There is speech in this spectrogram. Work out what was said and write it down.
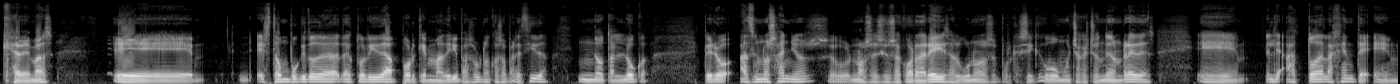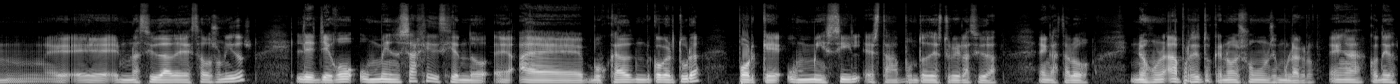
que además eh, está un poquito de, actualidad porque en Madrid pasó una cosa parecida, no tan loca, pero hace unos años, no sé si os acordaréis, algunos, porque sí que hubo mucho cachondeo en redes, eh, a toda la gente en, eh, en, una ciudad de Estados Unidos le llegó un mensaje diciendo eh, buscad cobertura porque un misil está a punto de destruir la ciudad. Venga, hasta luego. No es ah, por cierto, que no es un simulacro. Venga, con Dios.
